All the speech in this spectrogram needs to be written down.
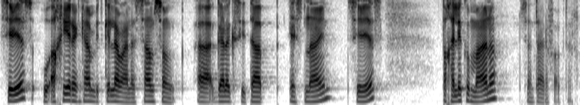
series وأخيرا كان بيتكلم عن ال Samsung Galaxy Tab S 9 series فخليكم معنا عشان تعرفوا أكتر.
